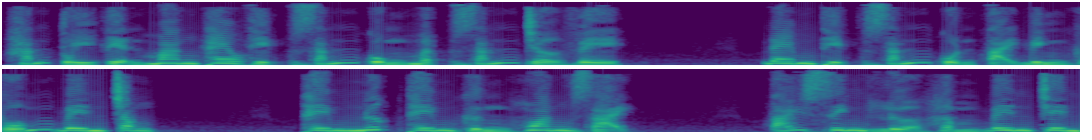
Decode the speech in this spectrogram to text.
Hắn tùy tiện mang theo thịt rắn cùng mật rắn trở về. Đem thịt rắn cuộn tại bình gốm bên trong. Thêm nước thêm gừng hoang dại. Tái sinh lửa hầm bên trên.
